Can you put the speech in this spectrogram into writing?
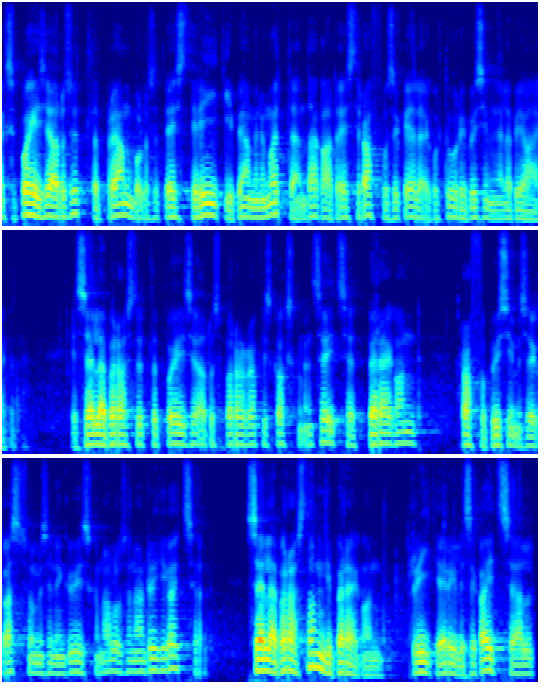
eks see põhiseadus ütleb preambulas, et Eesti riigi peamine mõte on tagada eesti rahvuse, keele ja kultuuri püsimine läbi aegade ja sellepärast ütleb põhiseadus paragrahvis kakskümmend seitse, et perekond rahva püsimise ja kasvamise ning ühiskonna alusena on riigi kaitse all. sellepärast ongi perekond riigi erilise kaitse all,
